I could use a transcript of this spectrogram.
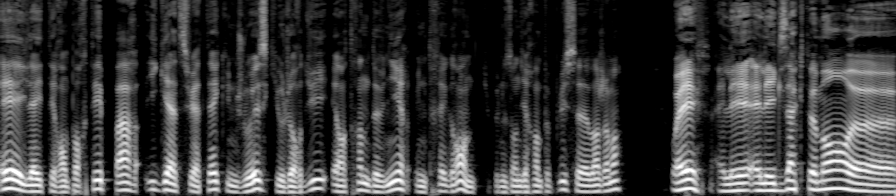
et il a été remporté par Iga Swiatek, une joueuse qui aujourd'hui est en train de devenir une très grande. Tu peux nous en dire un peu plus, euh, Benjamin? Oui, elle est, elle est exactement euh,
